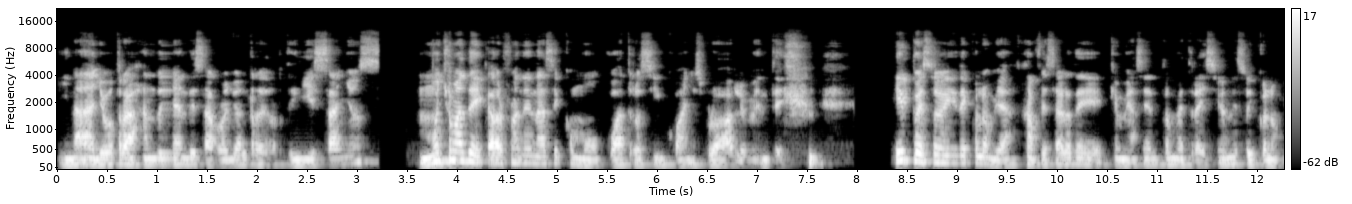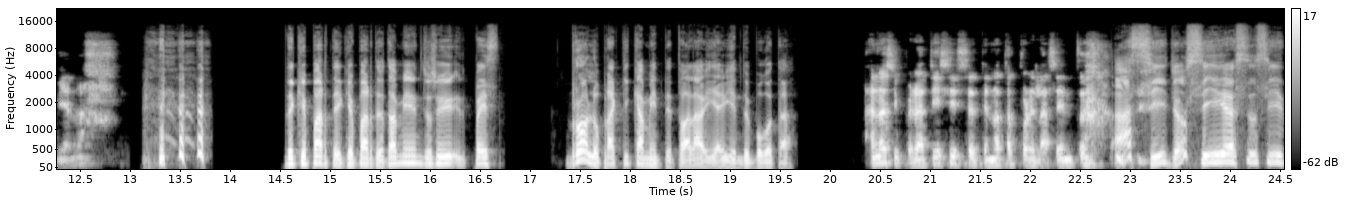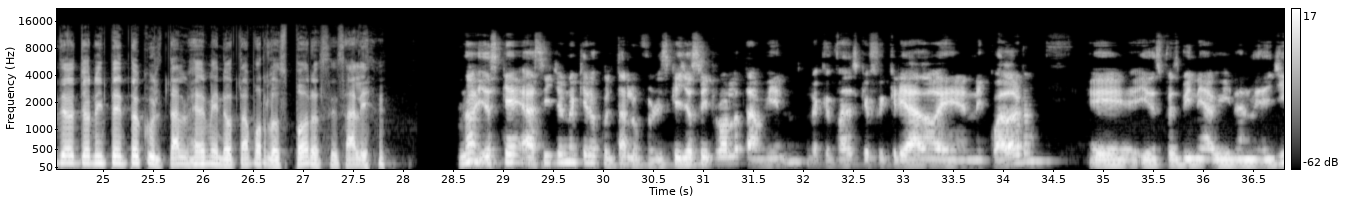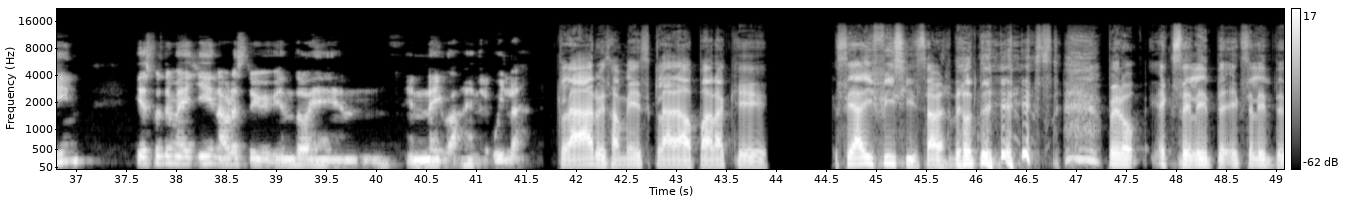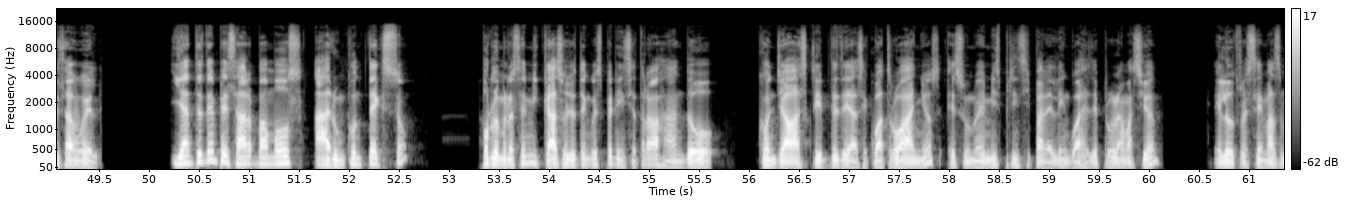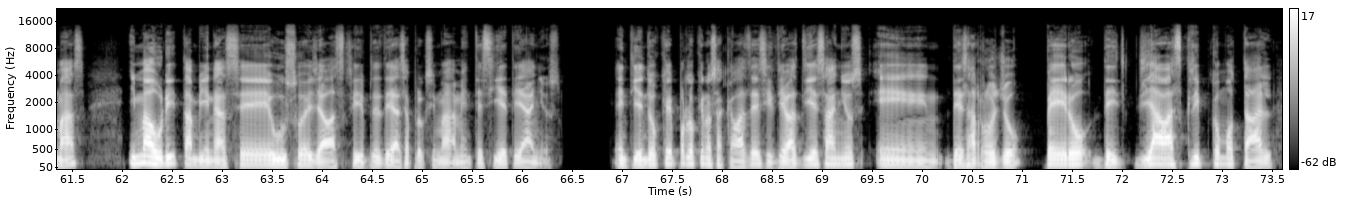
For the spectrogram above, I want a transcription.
Y nada, llevo trabajando ya en desarrollo alrededor de 10 años mucho más dedicado al frontend hace como 4 o 5 años probablemente. y pues soy de Colombia, a pesar de que mi acento me traicione, soy colombiano. ¿De qué parte? ¿De qué parte? Yo también, yo soy, pues, rolo prácticamente toda la vida viviendo en Bogotá. Ah, no, sí, pero a ti sí se te nota por el acento. Ah, sí, yo sí, eso sí, yo, yo no intento ocultarme, me nota por los poros, se sale. No, y es que así yo no quiero ocultarlo, pero es que yo soy rolo también. Lo que pasa es que fui criado en Ecuador eh, y después vine a vivir en Medellín. Y después de Medellín ahora estoy viviendo en, en Neiva, en el Huila. Claro, esa mezcla da para que sea difícil saber de dónde es. Pero excelente, excelente, Samuel. Y antes de empezar, vamos a dar un contexto. Por lo menos en mi caso, yo tengo experiencia trabajando con JavaScript desde hace cuatro años. Es uno de mis principales lenguajes de programación. El otro es C++. Y Mauri también hace uso de JavaScript desde hace aproximadamente siete años. Entiendo que por lo que nos acabas de decir, llevas 10 años en desarrollo, pero de JavaScript como tal,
